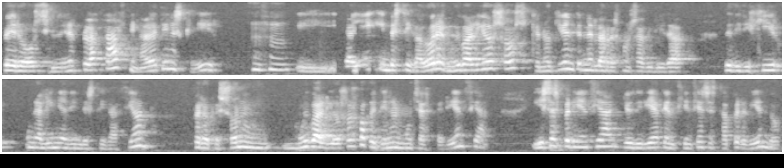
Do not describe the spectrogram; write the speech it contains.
Pero si no tienes plaza, al final le tienes que ir. Y hay investigadores muy valiosos que no quieren tener la responsabilidad de dirigir una línea de investigación, pero que son muy valiosos porque tienen mucha experiencia. Y esa experiencia yo diría que en ciencia se está perdiendo,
